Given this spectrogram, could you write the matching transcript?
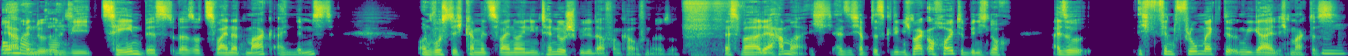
Oh ja, wenn du Gott. irgendwie 10 bist oder so, 200 Mark einnimmst und wusste, ich kann mir zwei neue Nintendo-Spiele davon kaufen oder so. Das war der Hammer. Ich, also ich habe das geliebt. Ich mag auch heute bin ich noch, also ich finde Flohmärkte irgendwie geil. Ich mag das. Hm.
